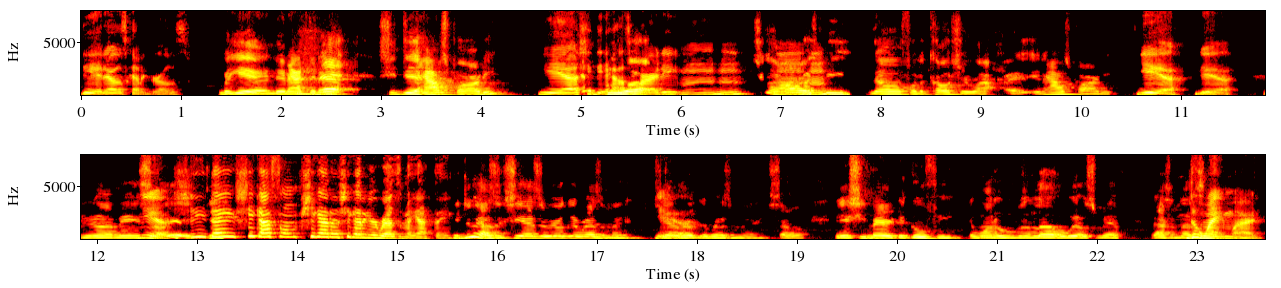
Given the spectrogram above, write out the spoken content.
yeah, that was kind of gross. But yeah, and then after that, she did house party. Yeah, she did house party. hmm She's gonna always Mhm. be known for the culture in house party. Yeah, yeah, You know what I mean? yeah. So, she she, they she got some. She got a she got a good resume. I think. she do has a, she has a real good resume. She has a real good resume. So then she married the Goofy, the one who was in love with Will Smith. That's another. Duane Martin.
